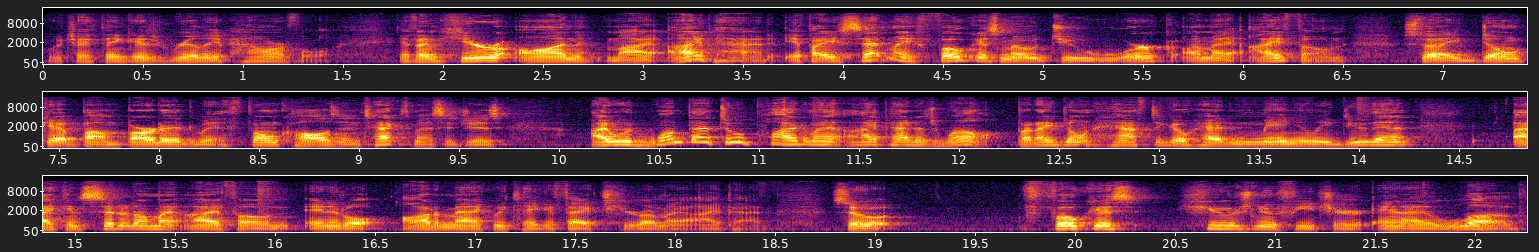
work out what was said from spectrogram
which I think is really powerful. If I'm here on my iPad, if I set my focus mode to work on my iPhone so that I don't get bombarded with phone calls and text messages, I would want that to apply to my iPad as well, but I don't have to go ahead and manually do that. I can set it on my iPhone and it'll automatically take effect here on my iPad. So focus, huge new feature, and I love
